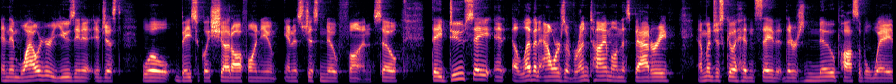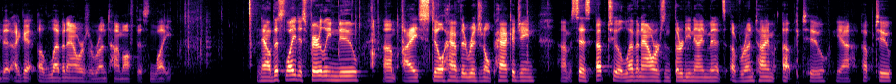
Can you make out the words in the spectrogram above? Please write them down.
and then while you're using it it just will basically shut off on you and it's just no fun so they do say 11 hours of runtime on this battery. I'm gonna just go ahead and say that there's no possible way that I get 11 hours of runtime off this light. Now this light is fairly new. Um, I still have the original packaging. Um, it says up to 11 hours and 39 minutes of runtime. Up to, yeah, up to.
